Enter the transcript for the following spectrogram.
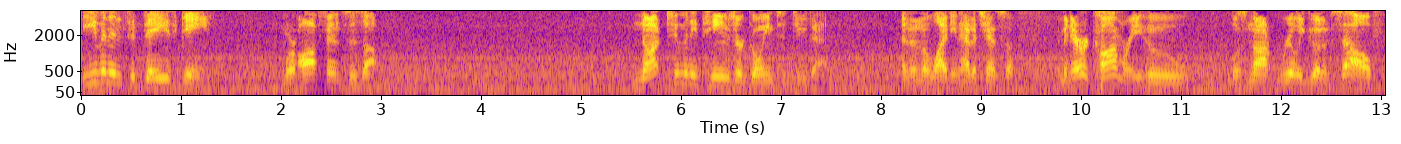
even in today's game where offense is up. Not too many teams are going to do that. And then the Lightning had a chance to. I mean, Eric Comrie, who was not really good himself,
